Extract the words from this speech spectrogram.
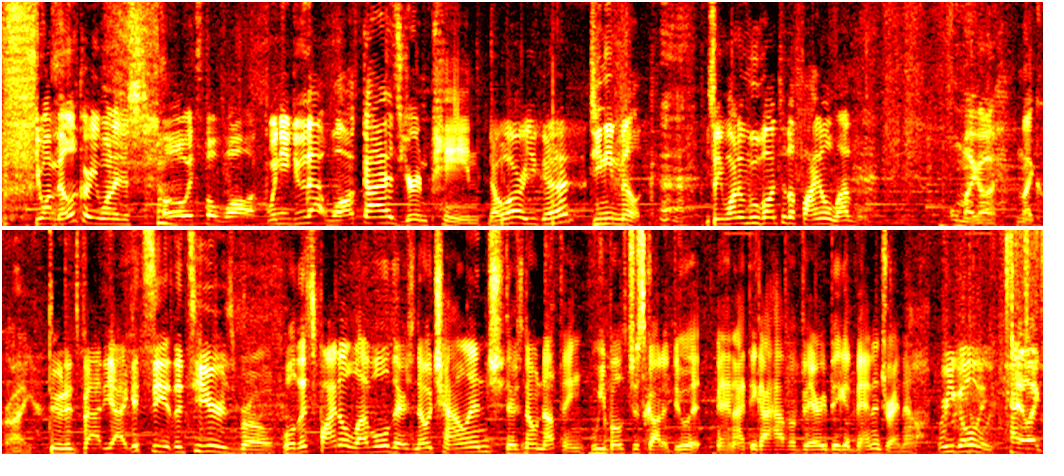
you want milk or you want to just... Oh, it's the walk. When you do that walk, guys, you're in pain. Noah, are you good? Do you need milk? Uh-uh. So you want to move on to the final level. Oh my god, I'm like crying. Dude, it's bad. Yeah, I could see it, the tears, bro. Well, this final level, there's no challenge. There's no nothing. We both just got to do it. And I think I have a very big advantage right now. Where are you going? Can I like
